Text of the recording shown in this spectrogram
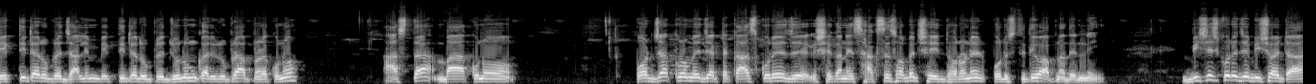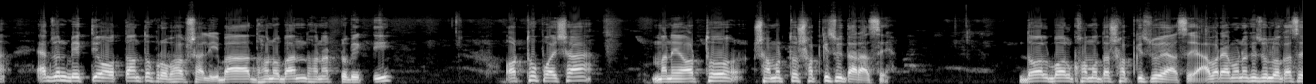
ব্যক্তিটার উপরে, জালিম ব্যক্তিটার উপরে, জুলুমকারীর উপরে আপনারা কোনো আস্থা বা কোনো পর্যায়ক্রমে যে একটা কাজ করে যে সেখানে সাকসেস হবে সেই ধরনের পরিস্থিতিও আপনাদের নেই। বিশেষ করে যে বিষয়টা, একজন ব্যক্তি অত্যন্ত প্রভাবশালী বা ধনবান, ধনাঢ্য ব্যক্তি, অর্থ পয়সা মানে অর্থ সামর্থ্য সব কিছুই তার আছে। দল, বল, ক্ষমতা সব কিছুই আছে। আবার এমনও কিছু লোক আছে,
